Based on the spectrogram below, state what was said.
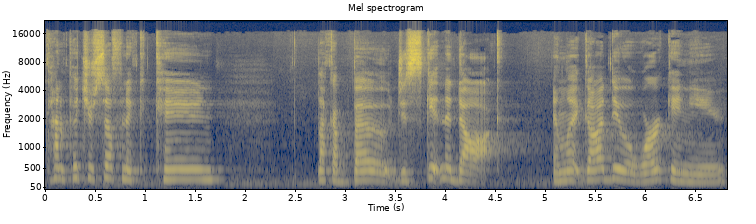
kind of put yourself in a cocoon, like a boat, just get in a dock and let God do a work in you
